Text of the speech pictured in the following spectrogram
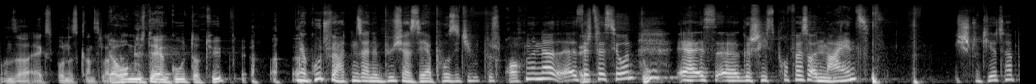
unser Ex-Bundeskanzler. Ja, warum ist der ein guter Typ? Ja gut, wir hatten seine Bücher sehr positiv besprochen in der äh, Session. Er ist äh, Geschichtsprofessor in Mainz. Ich studiert habe.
